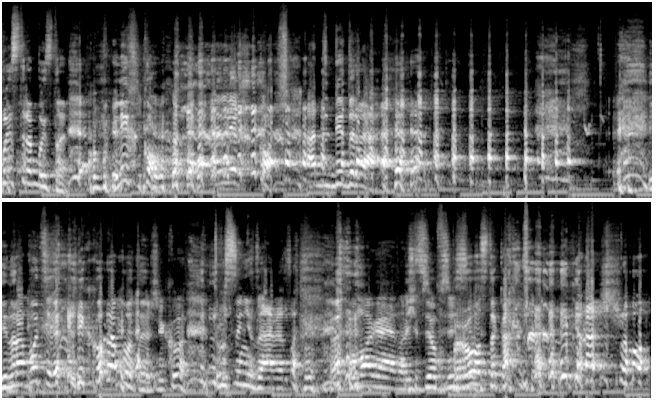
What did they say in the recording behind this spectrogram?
Быстро-быстро. Легко. Легко. От бедра. И на работе легко работаешь. Легко. Трусы не давят. Помогает вообще. Все всё- просто как-то хорошо.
